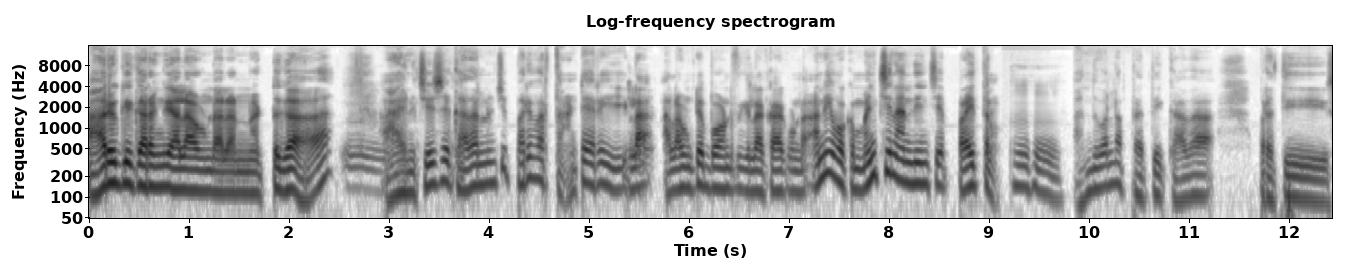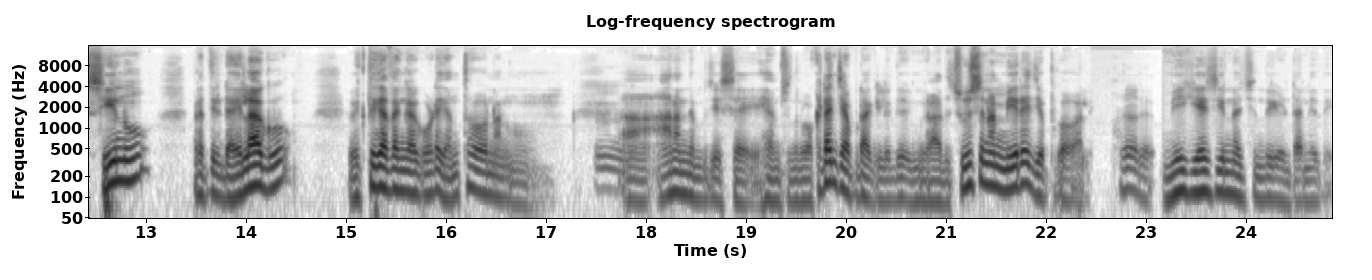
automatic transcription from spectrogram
ఆరోగ్యకరంగా ఎలా ఉండాలన్నట్టుగా ఆయన చేసే కథల నుంచి పరివర్తన. అంటే అరే ఇలా అలా ఉంటే బాగుంటుంది ఇలా కాకుండా అని ఒక మంచిని అందించే ప్రయత్నం. అందువల్ల ప్రతి కథ ప్రతి సీను ప్రతి డైలాగు వ్యక్తిగతంగా కూడా ఎంతో నన్ను ఆనందింపజేసే హేమచంద్ర ఒకటని చెప్పడానికి లేదు అది చూసిన మీరే చెప్పుకోవాలి. మీకు ఏ సీన్ నచ్చింది ఏంటి అనేది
